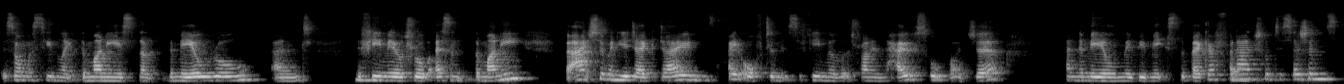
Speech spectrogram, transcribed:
it's almost seen like the money is the, the male role and the female's role isn't the money. But actually, when you dig down, quite often it's the female that's running the household budget, and the male maybe makes the bigger financial decisions.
